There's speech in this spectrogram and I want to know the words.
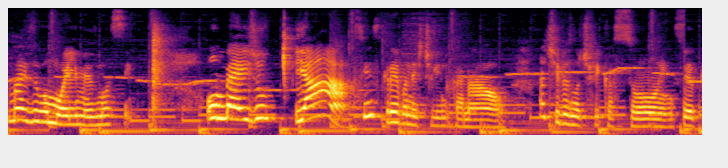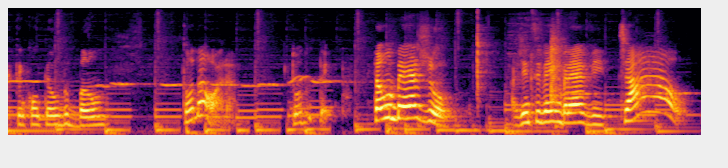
Mas eu amo ele mesmo assim. Um beijo e ah, se inscreva neste lindo canal, ative as notificações, que tem conteúdo bom toda hora, todo tempo. Então um beijo, a gente se vê em breve, tchau!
